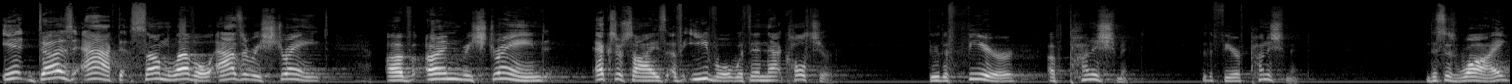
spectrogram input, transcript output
it does act at some level as a restraint of unrestrained exercise of evil within that culture through the fear of punishment. Through the fear of punishment. This is why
